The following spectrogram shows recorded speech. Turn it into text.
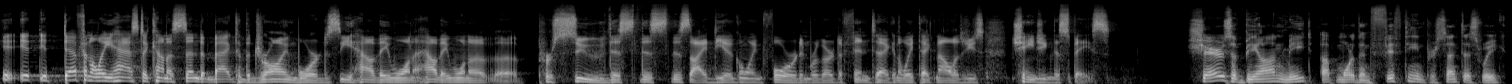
It, it, it definitely has to kind of send them back to the drawing board to see how they want to, how they want to uh, pursue this, this, this idea going forward in regard to fintech and the way technology is changing the space. Shares of Beyond Meat up more than 15% this week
